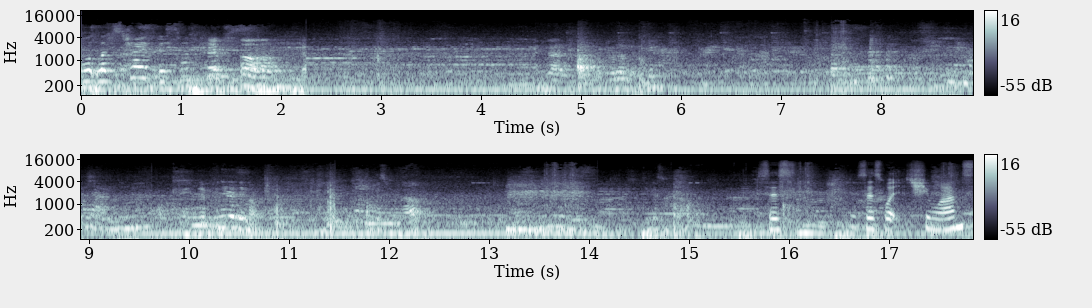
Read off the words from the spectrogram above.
Well, let's try this one first. Is this, is this what she wants?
